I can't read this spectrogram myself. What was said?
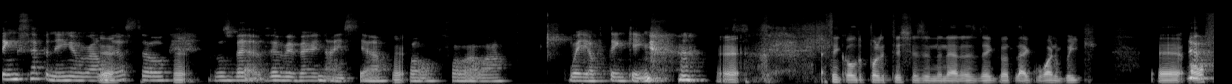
things happening around yeah. us. So yeah. it was very very very nice. Yeah, yeah, for for our way of thinking. yeah. I think all the politicians in the Netherlands they got like one week uh, off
